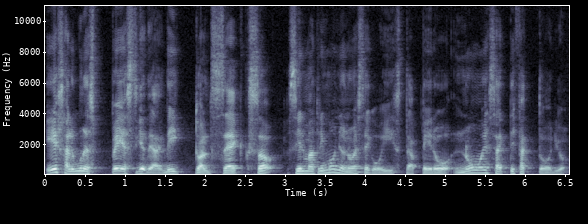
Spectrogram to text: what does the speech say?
¿Es alguna especie de adicto al sexo? Si el matrimonio no es egoísta, pero no es satisfactorio,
